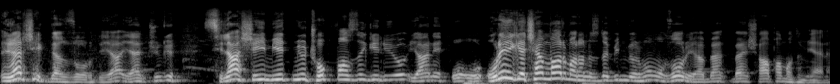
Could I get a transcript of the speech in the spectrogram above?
Gerçekten zordu ya. Yani çünkü silah şeyim yetmiyor. Çok fazla geliyor. Yani o- o- oraya geçen var mı aranızda bilmiyorum ama zor ya. Ben ben şey yapamadım yani.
